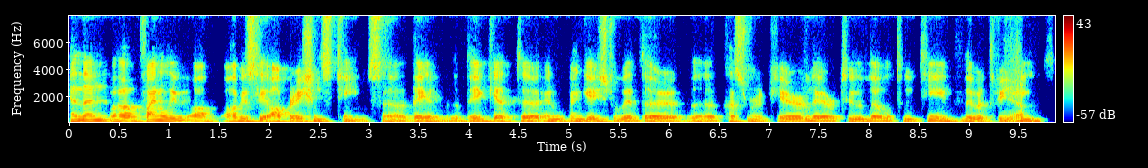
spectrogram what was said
And then uh, finally, uh, obviously, operations teams uh, they they get uh, engaged with the, customer care layer two, level two team, level three yeah. teams,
